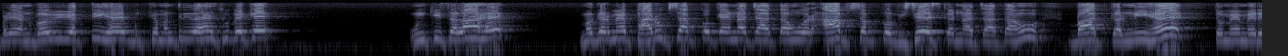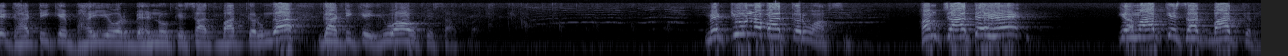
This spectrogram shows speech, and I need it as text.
बड़े अनुभवी व्यक्ति है, मुख्यमंत्री रहे सूबे के, उनकी सलाह है, मगर मैं फारूक साहब को कहना चाहता हूँ और आप सबको विशेष करना चाहता हूँ, बात करनी है तो मैं मेरे घाटी के भाइयों और बहनों के साथ बात करूँगा, घाटी के युवाओं के साथ। मैं क्यों ना बात करूं आपसे हम चाहते हैं कि हम आपके साथ बात करें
